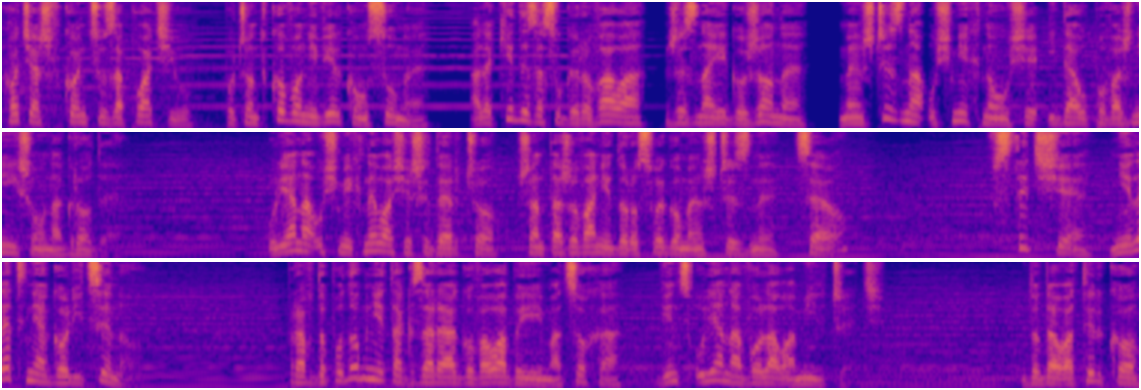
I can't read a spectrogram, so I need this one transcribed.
Chociaż w końcu zapłacił, początkowo niewielką sumę, ale kiedy zasugerowała, że zna jego żonę, mężczyzna uśmiechnął się i dał poważniejszą nagrodę. Uliana uśmiechnęła się szyderczo, szantażowanie dorosłego mężczyzny, co? Wstydź się, nieletnia golicyno. Prawdopodobnie tak zareagowałaby jej macocha, więc Uliana wolała milczeć. Dodała tylko,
